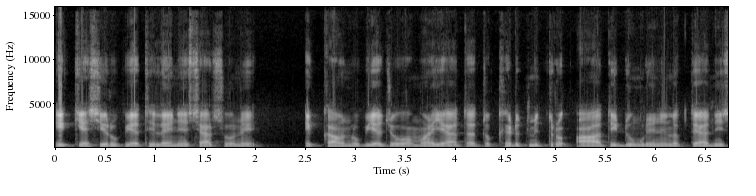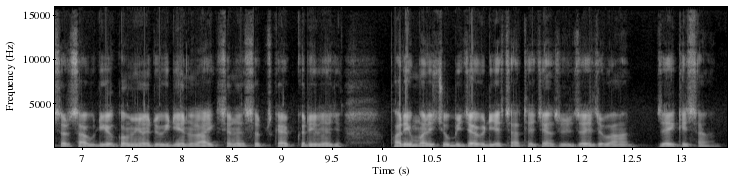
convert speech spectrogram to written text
એક્યાસી રૂપિયાથી લઈને ચારસો ને એકાવન રૂપિયા જોવા મળ્યા હતા. તો ખેડૂત મિત્રો આ હતી ડુંગળીને લગતી આજની સરસા વીડિયો ગમ્યો હોય તો વિડીયોને લાઇક અને સબસ્ક્રાઈબ કરી લેજો. ફરી મળીશું બીજા વીડિયો સાથે. જ્યાં સુધી જય જવાન, જય કિસાન.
